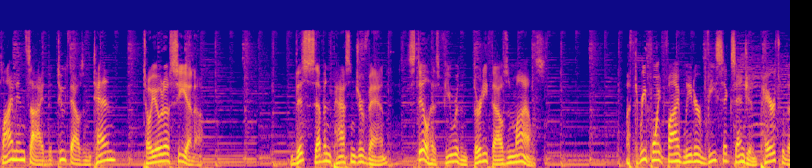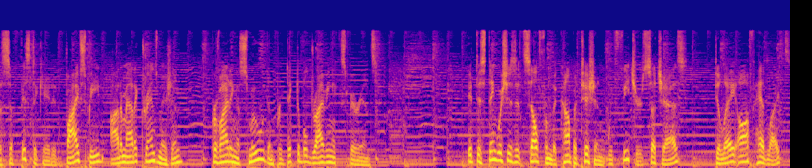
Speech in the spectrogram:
climb inside the 2010 Toyota Sienna. This seven-passenger van still has fewer than 30,000 miles. A 3.5-liter V6 engine pairs with a sophisticated 5-speed automatic transmission, providing a smooth and predictable driving experience. It distinguishes itself from the competition with features such as delay off headlights,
